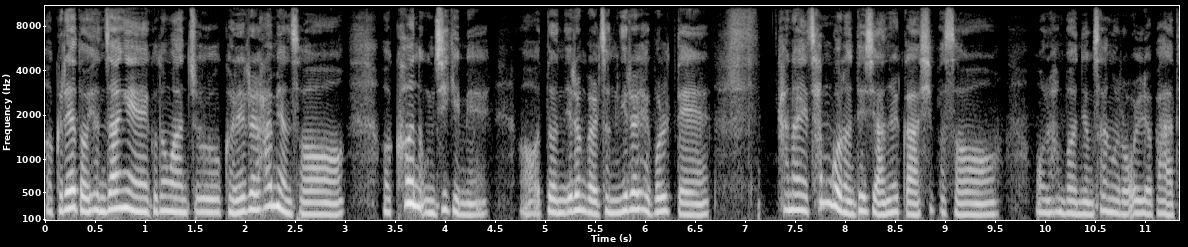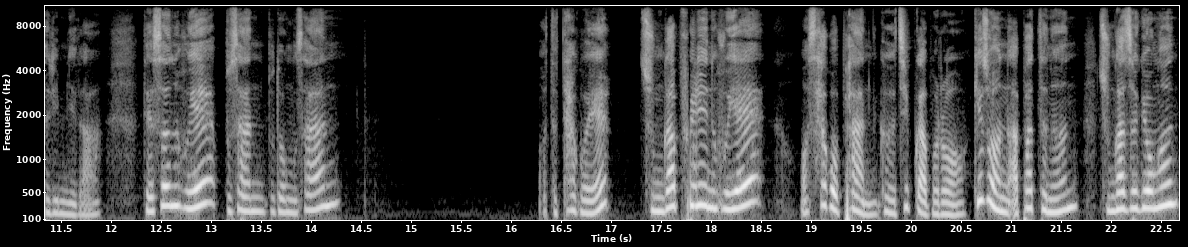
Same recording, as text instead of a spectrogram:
어, 그래도 현장에 그동안 쭉 거래를 하면서 어, 큰 움직임에 어, 어떤 이런 걸 정리를 해볼 때 하나의 참고는 되지 않을까 싶어서 오늘 한번 영상으로 올려봐 드립니다. 대선 후에 부산 부동산 어떻다고요? 중과 풀린 후에 어, 사고 판 그 집값으로 기존 아파트는 중과 적용은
